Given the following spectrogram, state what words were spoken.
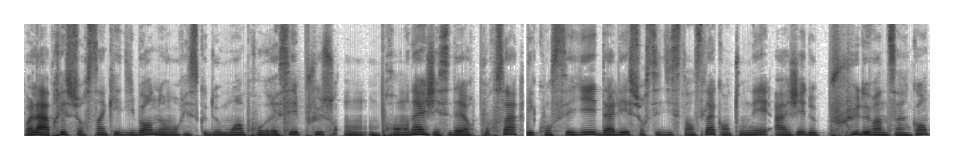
Voilà, après, sur 5 et 10 bornes, on risque de moins progresser, plus on, on prend en âge. Et c'est d'ailleurs pour ça qu'il est conseillé d'aller sur ces distances-là quand on est âgé de plus de 25 ans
